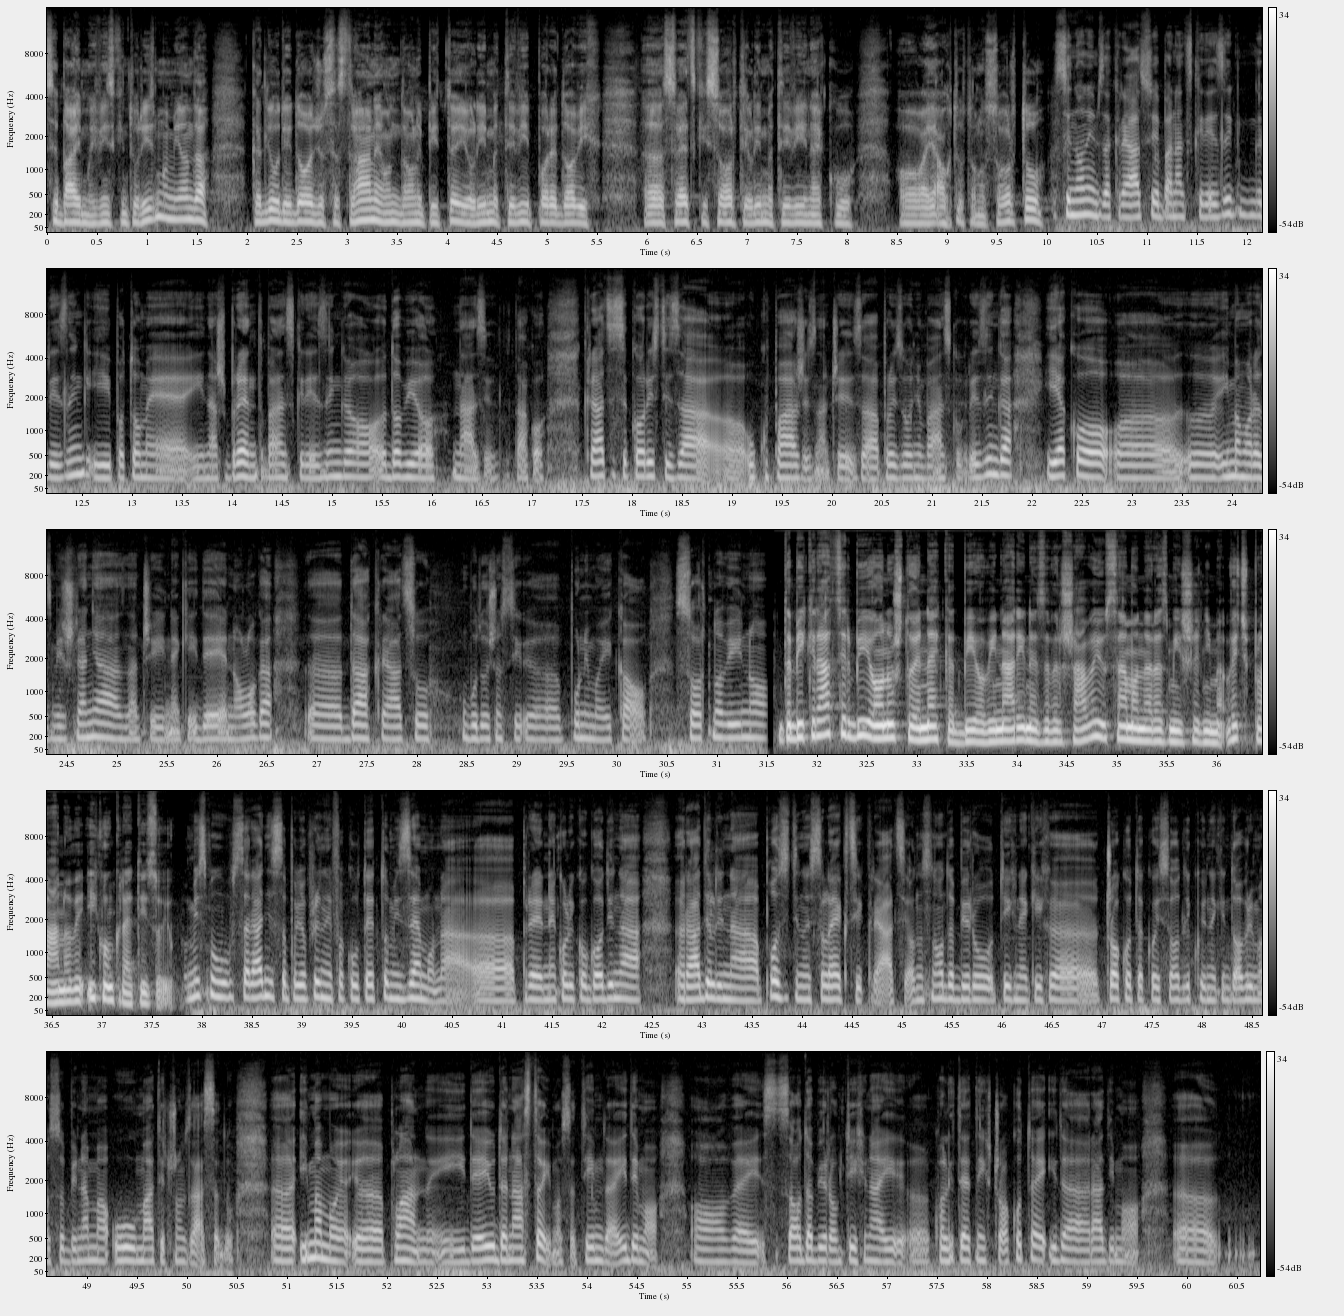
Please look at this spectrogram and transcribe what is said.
se bavimo i vinskim turizmom i onda kad ljudi dođu sa strane, onda oni pitaju ili imate vi pored ovih uh, svetskih sorti, ili imate vi neku ovaj, autotonu sortu. Sinonim za kreaciju je banatski rizling, rizling i po tome je i naš brend banatski rizling dobio naziv. Tako. Kreacija se koristi za uh, ukupaži, znači za proizvodnju banatskog rizlinga, iako uh, imamo razmišljanja, znači neke ideje enologa, da kreaciju u budućnosti e, punimo i kao sortno vino. Da bi kracer bio ono što je nekad bio, vinari ne završavaju samo na razmišljanjima, već planove i konkretizuju. Mi smo u saradnji sa Poljoprivrednim fakultetom iz Zemuna e, pre nekoliko godina radili na pozitivnoj selekciji kreacije, odnosno odabiru tih nekih e, čokota koji se odlikuju nekim dobrim osobinama u matičnom zasadu. Imamo plan i ideju da nastavimo sa tim, da idemo ovaj, sa odabirom tih najkvalitetnijih čokota života i da radimo e,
